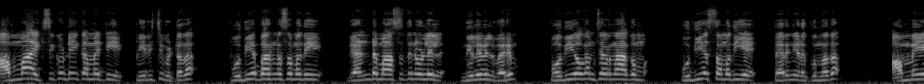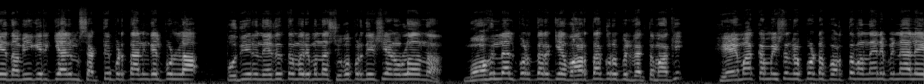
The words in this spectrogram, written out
അമ്മ എക്സിക്യൂട്ടീവ് കമ്മിറ്റി പിരിച്ചുവിട്ടത്. പുതിയ ഭരണസമിതി രണ്ട് മാസത്തിനുള്ളിൽ നിലവിൽ വരും. പൊതുയോഗം ചേർന്നാകും പുതിയ സമിതിയെ തെരഞ്ഞെടുക്കുന്നത്. അമ്മയെ നവീകരിക്കാനും ശക്തിപ്പെടുത്താനും കെൽപ്പുള്ള പുതിയൊരു നേതൃത്വം വരുമെന്ന ശുഭപ്രതീക്ഷയാണ് ശുഭപ്രതീക്ഷയാണുള്ളതെന്ന് മോഹൻലാൽ പുറത്തിറക്കിയ വാർത്താക്കുറിപ്പിൽ വ്യക്തമാക്കി. ഹേമ കമ്മീഷൻ റിപ്പോർട്ട് പുറത്തു വന്നതിന് പിന്നാലെ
